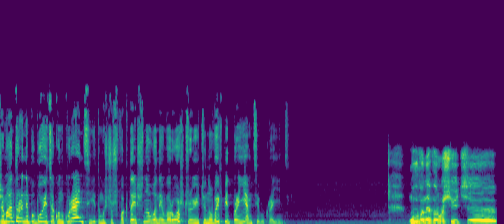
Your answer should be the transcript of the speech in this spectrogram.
Чи ментори не побоюються конкуренції, тому що ж фактично вони вирощують нових підприємців українських? Ну вони вирощують е,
